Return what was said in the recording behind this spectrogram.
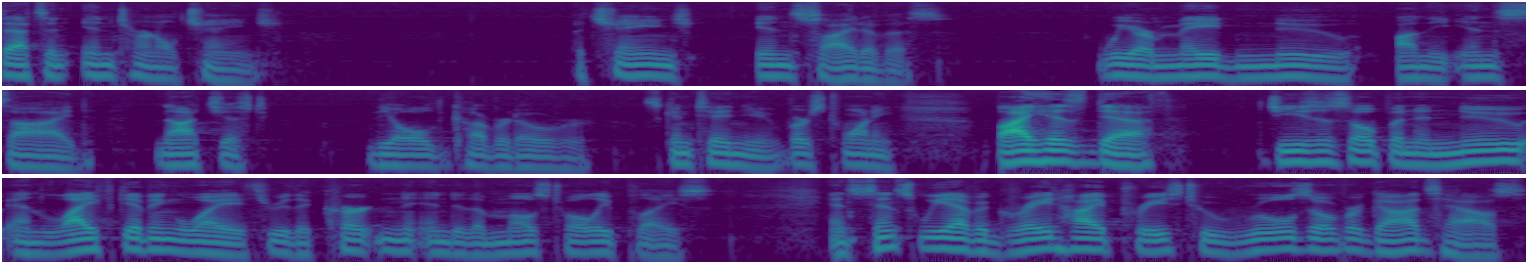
that's an internal change, a change inside of us. We are made new on the inside, not just the old covered over. Let's continue. Verse 20. By his death, Jesus opened a new and life giving way through the curtain into the most holy place. And since we have a great high priest who rules over God's house,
